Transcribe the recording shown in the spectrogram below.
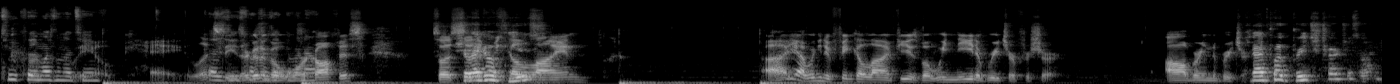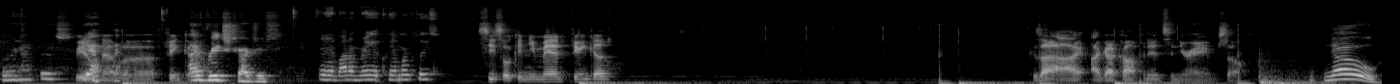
two claymores on the team. Okay, let's see. They're gonna go like to run work out. office. So let's Should see. I go Finka fuse? Lion. Uh, yeah, we can do Finka Lion fuse, but we need a breacher for sure. I'll bring the breacher. Can I put breach charges on? Do I have this? We yeah, don't have a Finka. I have breach charges. Hey, bottom, bring a claymore, please. Cecil, can you man Finka? Because I, I I got confidence in your aim, so No,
